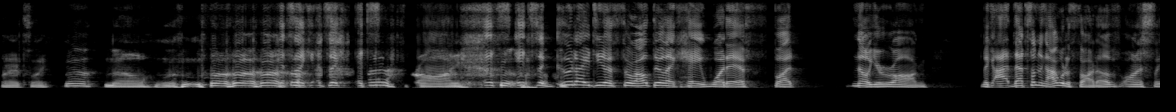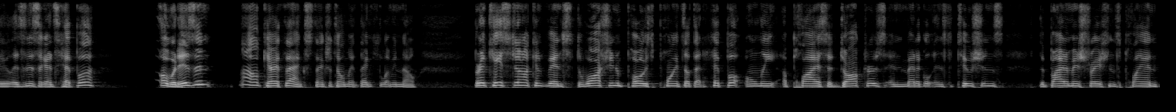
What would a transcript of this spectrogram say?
where it's like, eh, no, It's like it's like it's wrong. it's it's a good idea to throw out there, like, hey, what if? But no, you're wrong. Like I, that's something I would have thought of. Honestly, isn't this against HIPAA? Oh, it isn't. Oh, okay. Thanks. Thanks for telling me. Thanks for letting me know. But in case you're not convinced, the Washington Post points out that HIPAA only applies to doctors and medical institutions. The Biden administration's plan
